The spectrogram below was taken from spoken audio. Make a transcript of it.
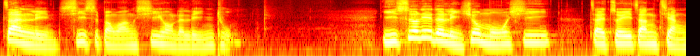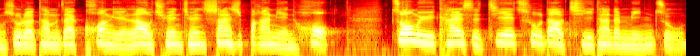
占领西施本王西宏的领土。以色列的领袖摩西。在这一章讲述了他们在旷野绕圈圈三十八年后，终于开始接触到其他的民族。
